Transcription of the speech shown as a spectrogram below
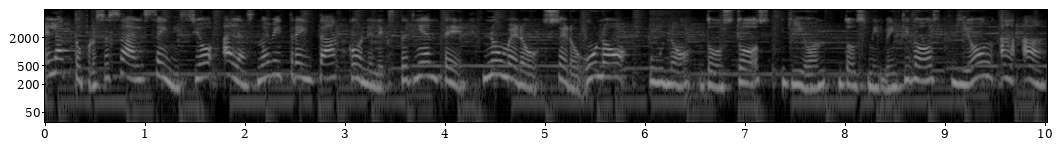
El acto procesal se inició a las 9 y 30 con el expediente número 01122-2022-AA.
